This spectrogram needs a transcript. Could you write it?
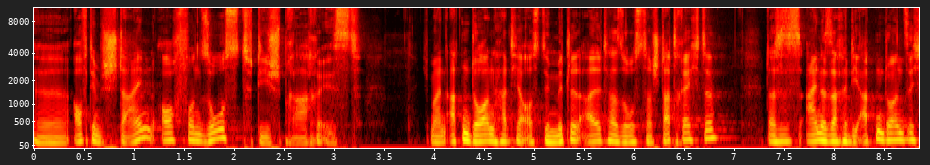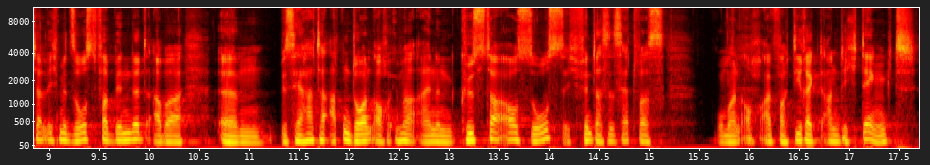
äh, auf dem Stein auch von Soest die Sprache ist. Ich meine, Attendorn hat ja aus dem Mittelalter Soester Stadtrechte. Das ist eine Sache, die Attendorn sicherlich mit Soest verbindet, aber ähm, bisher hatte Attendorn auch immer einen Küster aus Soest. Ich finde, das ist etwas, wo man auch einfach direkt an dich denkt.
